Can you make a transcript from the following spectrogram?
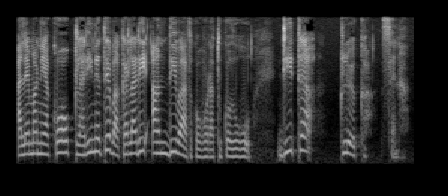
Alemaniako klarinete bakarlari handi bat gogoratuko dugu, Dita Klöka zena.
